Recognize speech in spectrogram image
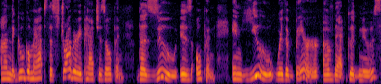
on the Google Maps. The strawberry patch is open, the zoo is open, and you were the bearer of that good news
